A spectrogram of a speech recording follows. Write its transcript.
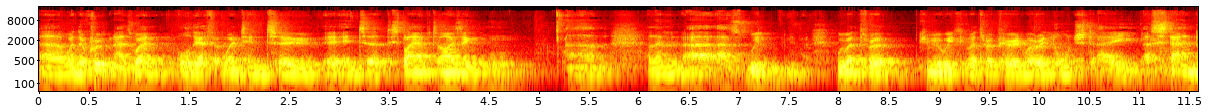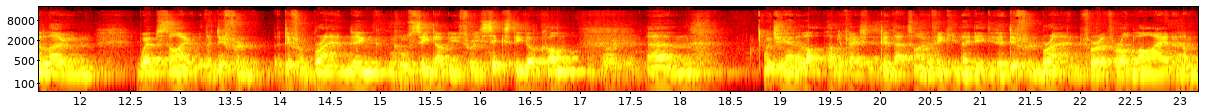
uh, when the recruitment ads went, all the effort went into into display advertising, um, and then uh, as we we went through a Computer Weekly went through a period where it launched a, a standalone website with a different a different branding called CW360.com. Um, which again, a lot of publications did that time, thinking they needed a different brand for for online. And I'm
